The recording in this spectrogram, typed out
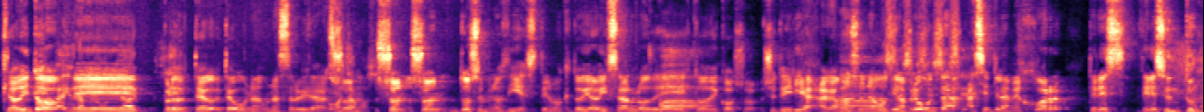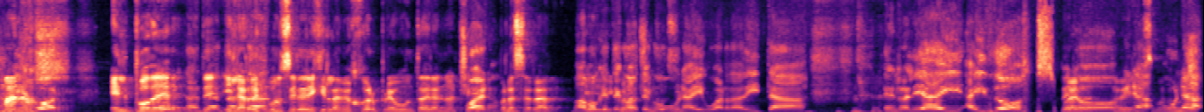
Claudito, eh, eh perdón, te hago, una, una salvedad. Son, son, son, 12 menos 10. Tenemos que todavía avisarlo de esto de coso. Yo te diría, hagamos ah, una última pregunta. Hacete la mejor. ¿Tenés, tenés en tus manos el poder y la responsabilidad de elegir la mejor pregunta de la noche para cerrar. Vamos, que eh, tengo, tengo una ahí guardadita. En realidad hay, dos, pero mira, una.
